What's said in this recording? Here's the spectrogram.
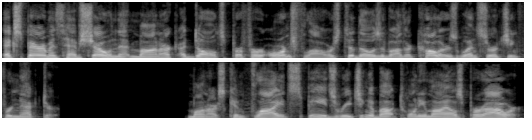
Experiments have shown that monarch adults prefer orange flowers to those of other colors when searching for nectar. Monarchs can fly at speeds reaching about 20 miles per hour.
